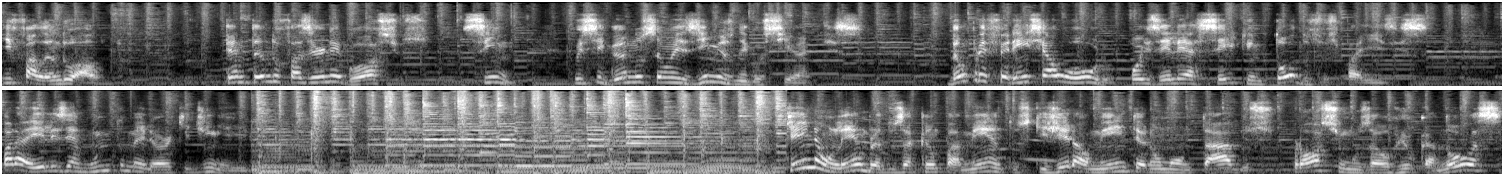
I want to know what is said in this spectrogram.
e falando alto tentando fazer negócios. Sim, os ciganos são exímios negociantes. Dão preferência ao ouro, pois ele é aceito em todos os países. Para eles é muito melhor que dinheiro. Não lembra dos acampamentos que geralmente eram montados próximos ao rio Canoas,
